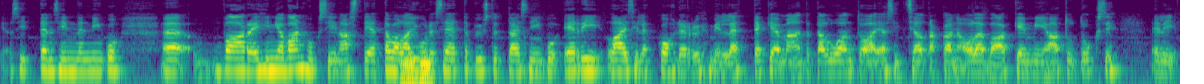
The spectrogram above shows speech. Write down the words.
ja sitten sinne niin kuin, vaareihin ja vanhuksiin asti, että tavallaan mm-hmm. juuri se, että pystyttäisiin niin kuin erilaisille kohderyhmille tekemään tätä luontoa ja sitten siellä takana olevaa kemiaa tutuksi. Eli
